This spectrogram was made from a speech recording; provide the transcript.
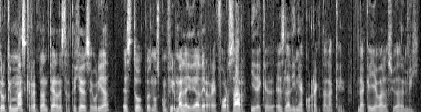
Creo que más que replantear la estrategia de seguridad, esto pues nos confirma la idea de reforzar y de que es la línea correcta la que, la que lleva a la Ciudad de México.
